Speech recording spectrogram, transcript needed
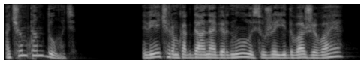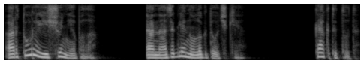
О чем там думать? Вечером, когда она вернулась, уже едва живая, Артура еще не было. Она заглянула к дочке. «Как ты тут?»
